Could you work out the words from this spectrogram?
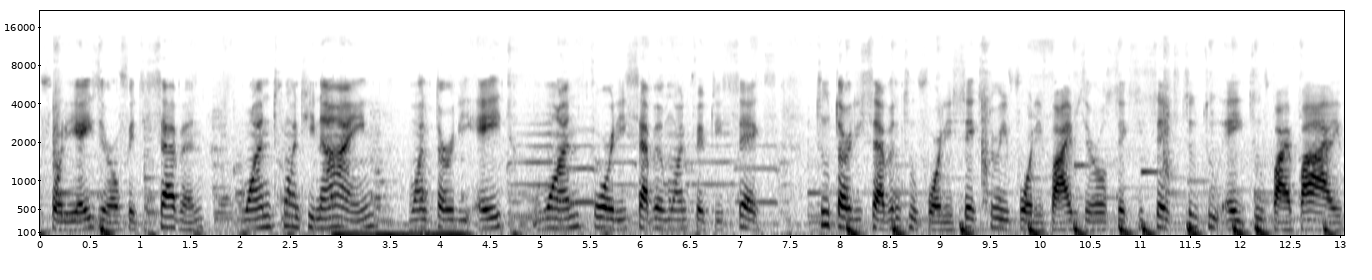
048, 057, 129, 138, 147, 156. 237, 246, 345, 066, 228, 255,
